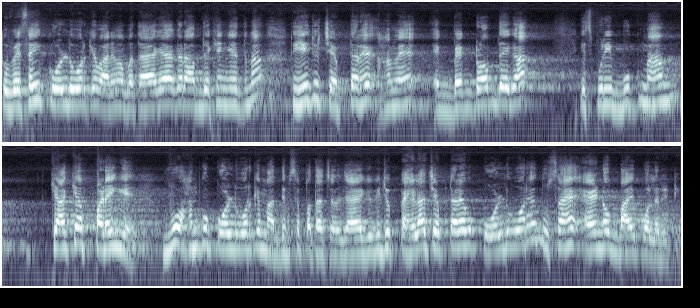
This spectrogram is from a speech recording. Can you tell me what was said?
तो वैसे ही कोल्ड वॉर के बारे में बताया गया। अगर आप देखेंगे इतना तो ये जो चैप्टर है, हमें एक बैकड्रॉप देगा। इस पूरी बुक में हम क्या क्या पढ़ेंगे, वो हमको कोल्ड वॉर के माध्यम से पता चल जाएगा, क्योंकि जो पहला चैप्टर है वो कोल्ड वॉर है, दूसरा है एंड ऑफ़ बायपोलरिटी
